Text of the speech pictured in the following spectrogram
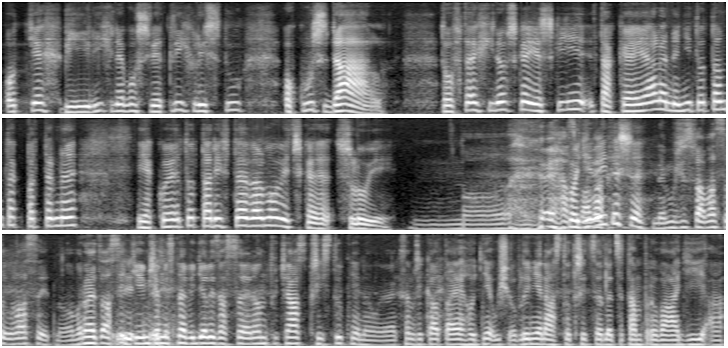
od těch bílých nebo světlých listů o kus dál. To v té chínovské jeskyni také je, ale není to tam tak patrné, jako je to tady v té velmovické sluji. No, já Podívejte váma se. Nemůžu s váma souhlasit. No. Ono je to asi tím, že my jsme viděli zase jenom tu část přístupněnou. Jak jsem říkal, ta je hodně už ovlivněná, 130 let se tam provádí a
